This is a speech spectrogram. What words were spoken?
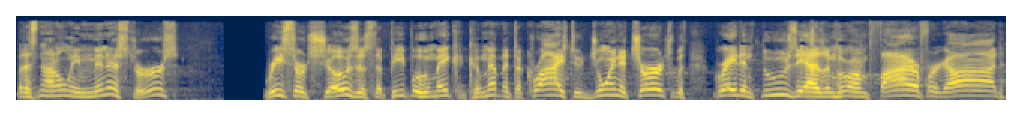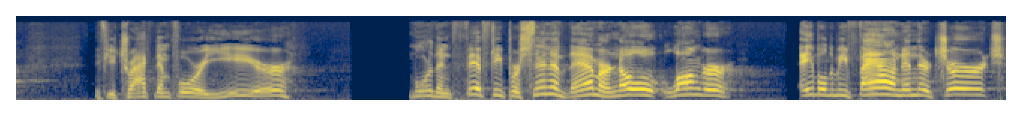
But it's not only ministers. Research shows us that people who make a commitment to Christ, who join a church with great enthusiasm, who are on fire for God, if you track them for a year, more than 50% of them are no longer able to be found in their church.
